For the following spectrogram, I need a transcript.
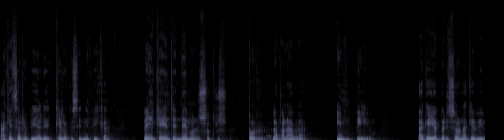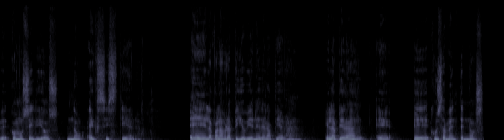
¿A qué se refiere? ¿Qué es lo que significa? Eh, ¿Qué entendemos nosotros por la palabra impío? Aquella persona que vive como si Dios no existiera. Eh, la palabra pío viene de la piedad. Y la piedad justamente nos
